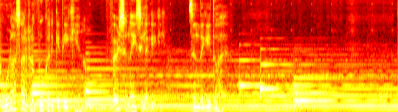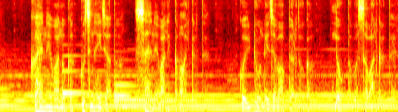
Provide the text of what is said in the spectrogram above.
थोड़ा सा रफू करके देखिए ना, फिर से नई सी लगेगी। ज़िंदगी तो है। कहने वालों का कुछ नहीं जाता, सहने वाले कमाल करते कोई ढूंढे जवाब दर्दों का लोग तो बस सवाल करते हैं।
